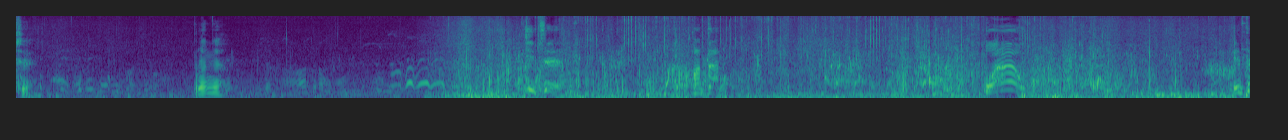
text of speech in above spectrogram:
입질. 불었냐? 입질. 왔다. 와우. 히트.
